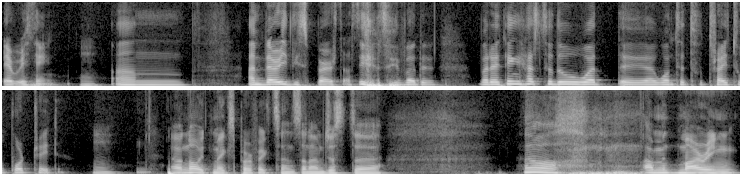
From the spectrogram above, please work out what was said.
everything. Mm. Um, I'm very dispersed, as you see, but uh, but I think it has to do what uh, I wanted to try to portray. Mm. Uh, no, it makes perfect sense, and I'm just, uh, oh, I'm admiring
